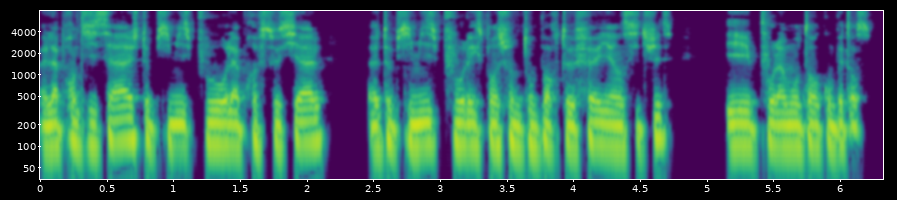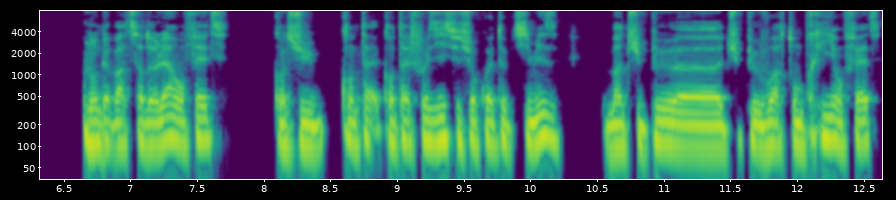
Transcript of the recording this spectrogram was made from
l'apprentissage t'optimises pour la preuve sociale t'optimises pour l'expansion de ton portefeuille et ainsi de suite et pour la montée en compétences. Donc à partir de là en fait quand tu quand t'as quand as choisi ce sur quoi t'optimises eh ben tu peux euh, tu peux voir ton prix en fait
